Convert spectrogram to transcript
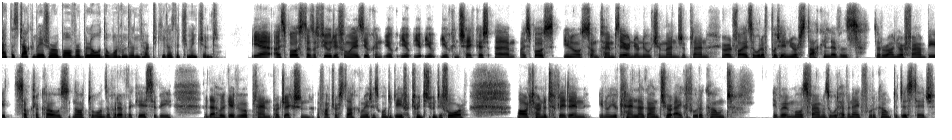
at the stocking rate or above or below the 130 kilos that you mentioned? Yeah, I suppose there's a few different ways you can you you you, you can check it. Um, I suppose you know sometimes there in your nutrient management plan, your advisor would have put in your stocking levels that are on your farm, be it suckler cows, not to ones, or whatever the case would be, and that will give you a plan projection of what your stocking rate is going to be for 2024. Alternatively, then you know you can log on to your ag food account most farmers would have an ag food account at this stage,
